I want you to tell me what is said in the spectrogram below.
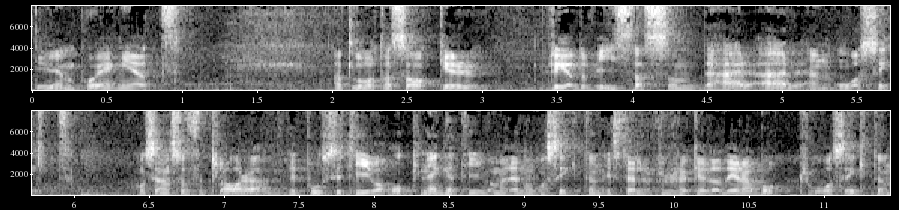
det är ju en poäng i att, att låta saker redovisas som det här är en åsikt. Och sen så förklara det positiva och negativa med den åsikten istället för att försöka radera bort åsikten,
